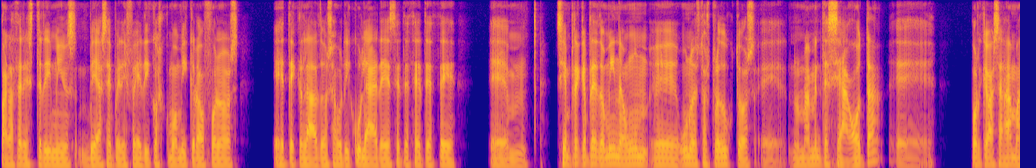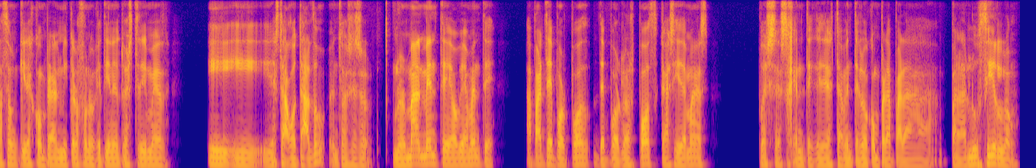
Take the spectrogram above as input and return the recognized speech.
para hacer streamings, véase periféricos como micrófonos, eh, teclados, auriculares, etc., etc., em, siempre que predomina un, eh, uno de estos productos, normalmente se agota, porque vas a Amazon, quieres comprar el micrófono que tiene tu streamer y, está agotado. Entonces, normalmente, obviamente, aparte por, de por los podcasts y demás, pues es gente que directamente lo compra para, para lucirlo.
